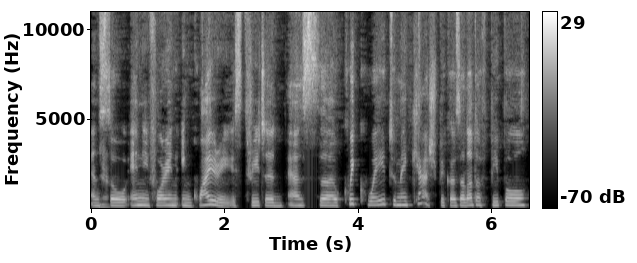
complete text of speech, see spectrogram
And yeah. so any foreign inquiry is treated as a quick way to make cash because a lot of people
